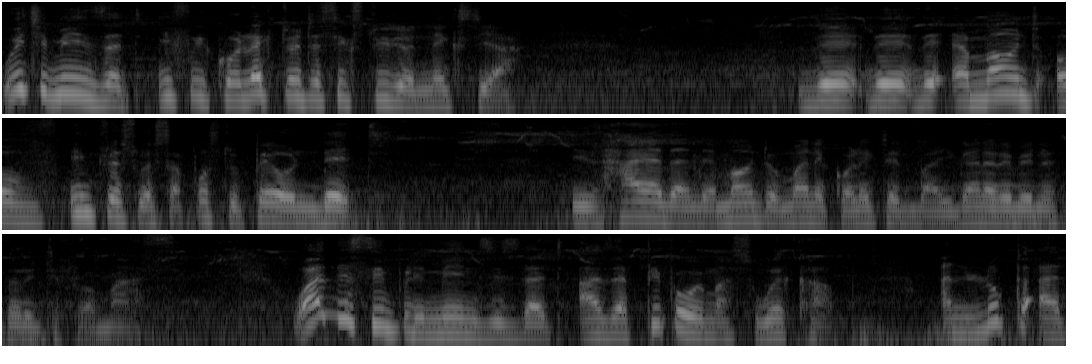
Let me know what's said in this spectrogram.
Which means that if we collect 26 trillion next year, the, the, the amount of interest we're supposed to pay on debt is higher than the amount of money collected by Uganda Revenue Authority from us. What this simply means is that as a people, we must wake up and look at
